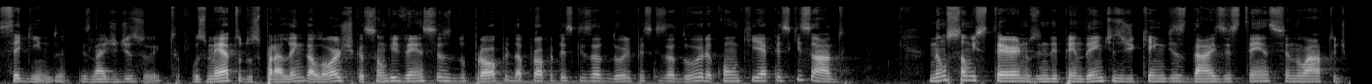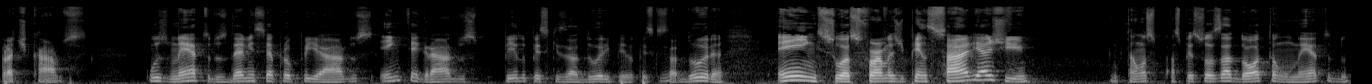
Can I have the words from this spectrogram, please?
Seguindo, slide 18. Os métodos, para além da lógica, são vivências do próprio da própria pesquisador e pesquisadora com o que é pesquisado. Não são externos, independentes de quem lhes dá a existência no ato de praticá-los. Os métodos devem ser apropriados e integrados pelo pesquisador e pela pesquisadora em suas formas de pensar e agir. Então as, as pessoas adotam um método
